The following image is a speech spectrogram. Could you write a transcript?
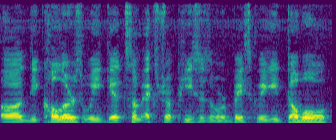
uh, the colors, we get some extra pieces or basically double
